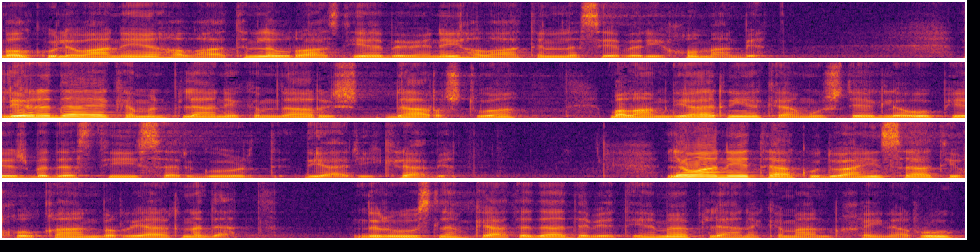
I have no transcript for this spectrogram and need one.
بەڵکو لەوانەیە هەڵهاتن لەو ڕاستیە بە وێنەی هەڵهاتن لە سێبەری خۆمان بێت لێرەدایە کە من پلانێکم داڕشتووە بەڵام دیار نیە کە هەموو شتێک لەوەو پێش بە دەستی سەرگورد دیاری کرابێت. لەوانەیە تاکو دوایین ساتی خوڵقان بڕیار نەدات. دروست لەم کاتەدا دەبێت ئێمە پلانەکەمان بخەینە ڕوو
